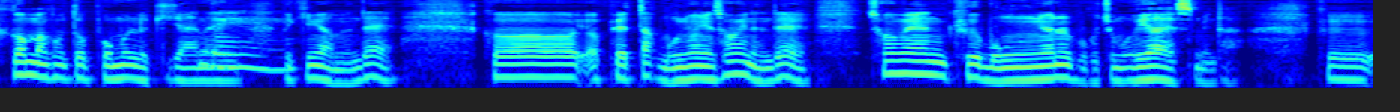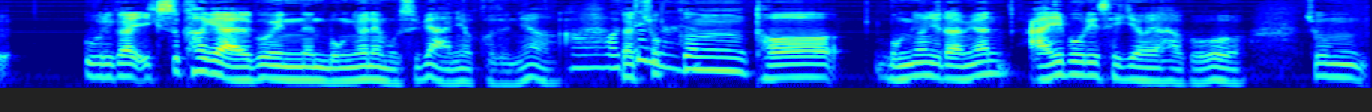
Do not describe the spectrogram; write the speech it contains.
그것만큼 또 봄을 느끼게 하는 네. 느낌이 없는데 그 옆에 딱 목련이 서 있는데 처음엔 그 목련을 보고 좀 의아했습니다. 그 우리가 익숙하게 알고 있는 목련의 모습이 아니었거든요. 아, 그러니까? 조금 더 목련이라면 아이보리색이어야 하고 좀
